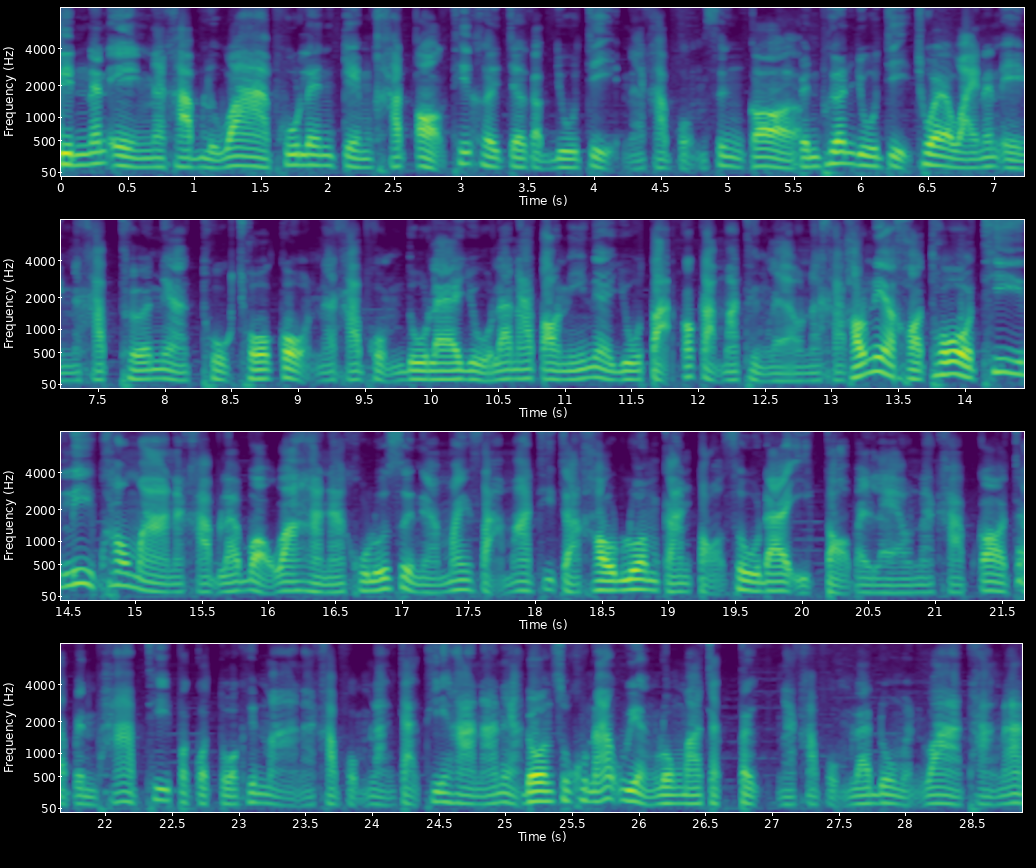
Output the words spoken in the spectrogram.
ลินนั่นเองนะครับ หรือว่าผู้เล่นเกมคัดออกที่เคยเจอกับยูจินะครับผมซึ่งก็เป็นเพื่อนยูจิช่วยไว้นั่นเองนะครับเธอเนี่ยถูกโชโกะนะครับผมดูแลอยู่และณตอนนี้เนี่ยยูตะก็กลับมาถึงแล้วนะครับเขาเนี่ยขอโทษที่รีบเข้ามานะครับและบอกว่าฮานาคุรุสึเนี่ยไม่สามารถที่จะเข้าร่วมการต่อสู้ได้อีกต่อไปแล้วนะครับก็จะเป็นภาพที่ปรากฏตัวขึ้นมานะครับผมหลังจากที่ฮานะเนี่ยโดนสุคุนะเหวี่ยงลงมาจากตึกนะครับผมและดูเหมือนว่าทางด้าน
